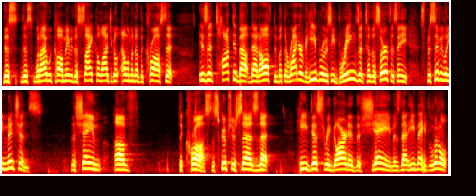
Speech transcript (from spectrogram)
this, this, what I would call maybe the psychological element of the cross that isn't talked about that often, but the writer of Hebrews, he brings it to the surface and he specifically mentions the shame of the cross. The scripture says that he disregarded the shame, is that he made little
